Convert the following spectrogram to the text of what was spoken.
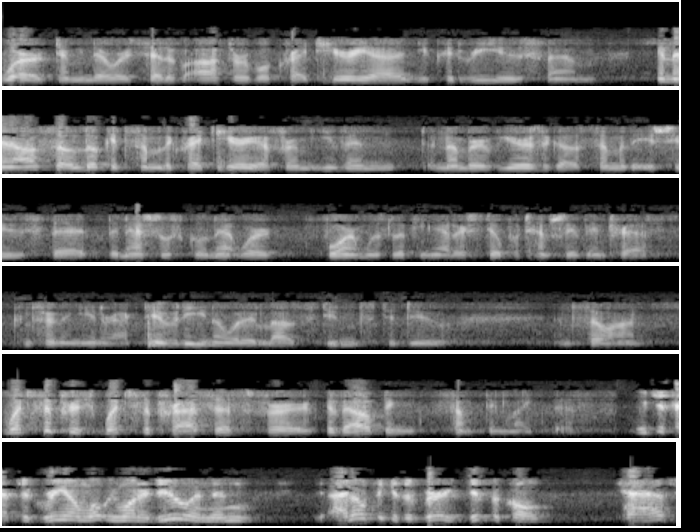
worked. I mean, there were a set of authorable criteria, and you could reuse them. And then also look at some of the criteria from even a number of years ago. Some of the issues that the National School Network Forum was looking at are still potentially of interest concerning interactivity. You know what it allows students to do, and so on. What's the pr- what's the process for developing something like this? We just have to agree on what we want to do, and then I don't think it's a very difficult task.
